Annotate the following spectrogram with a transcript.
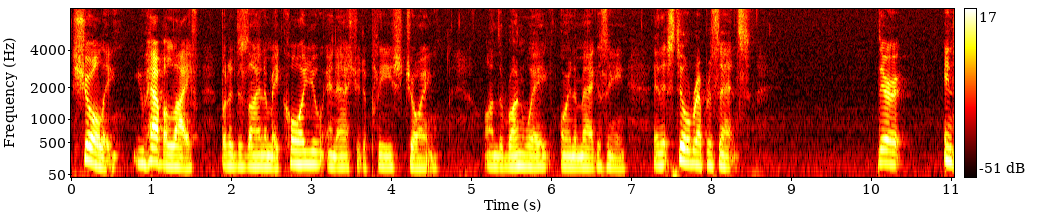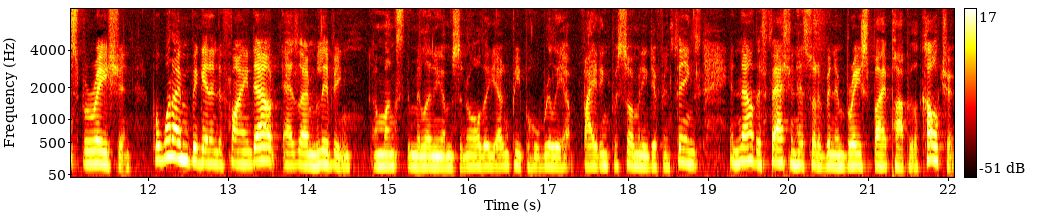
surely you have a life, but a designer may call you and ask you to please join on the runway or in a magazine. And it still represents their inspiration. But what I'm beginning to find out as I'm living amongst the millenniums and all the young people who really are fighting for so many different things. And now that fashion has sort of been embraced by popular culture,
